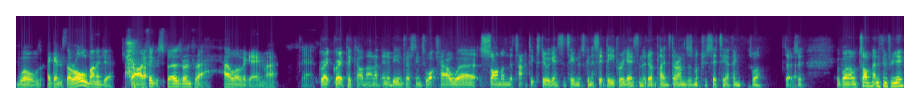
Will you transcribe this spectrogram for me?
Wolves against their old manager. So I think Spurs are in for a hell of a game there. Yeah, great, great pick out on that. And I think it'll be interesting to watch how uh, Son and the tactics do against a team that's going to sit deeper against them that don't play into their hands as much as City. I think as well. So it's a good point. on that one. Tom, anything from you?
